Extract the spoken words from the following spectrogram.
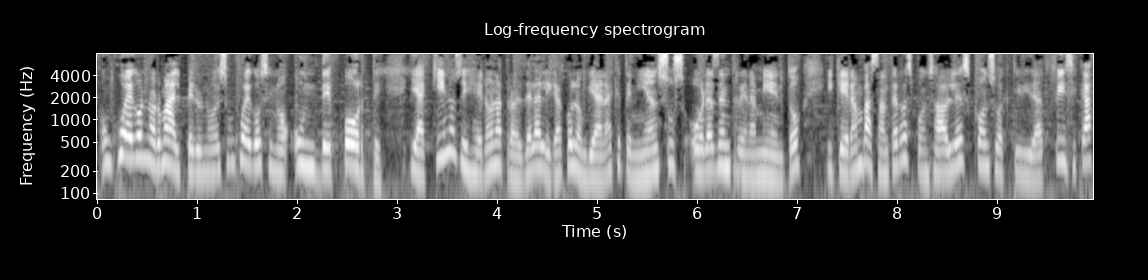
un juego normal, pero no es un juego sino un deporte. Y aquí nos dijeron a través de la Liga Colombiana que tenían sus horas de entrenamiento y que eran bastante responsables con su actividad física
